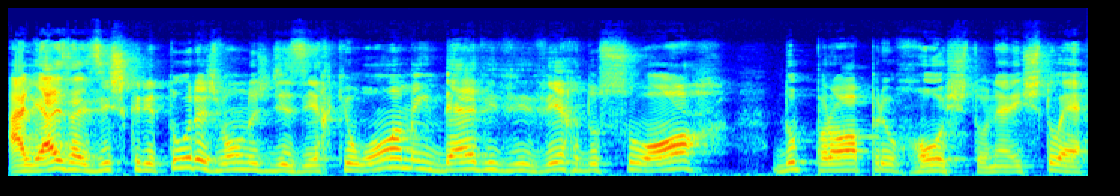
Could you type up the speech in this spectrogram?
aliás, as escrituras vão nos dizer que o homem deve viver do suor do próprio rosto, né? Isto é,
